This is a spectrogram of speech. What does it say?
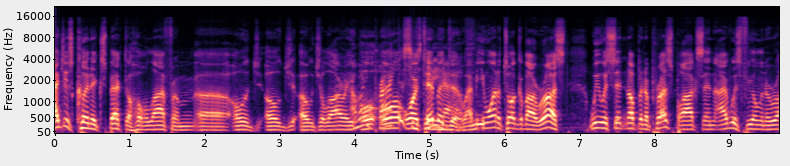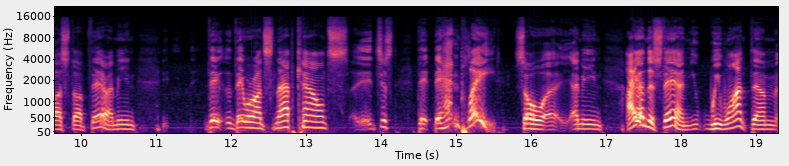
I- just couldn't expect a whole lot from uh, Oj- Oj- Ojulari How or, or, or practices did he Thibodeaux. I mean, you want to talk about rust? We were sitting up in the press box, and I was feeling the rust up there. I mean, they they were on snap counts. It just they, they hadn't played. So uh, I mean, I understand you, we want them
